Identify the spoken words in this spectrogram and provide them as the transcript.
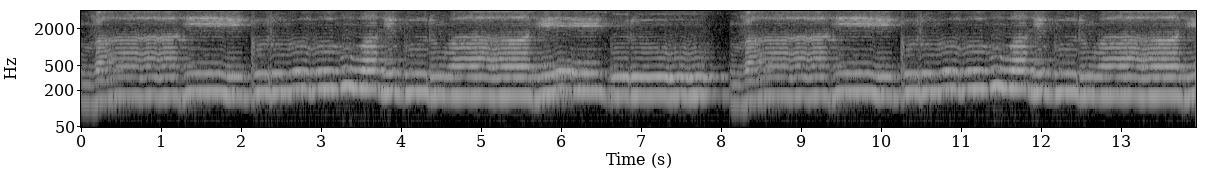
ਵਾਹਿਗੁਰੂ ਵਾਹਿਗੁਰੂ ਵਾਹਿਗੁਰੂ। ਵਾਹਿਗੁਰੂ ਵਾਹਿਗੁਰੂ ਵਾਹਿਗੁਰੂ।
